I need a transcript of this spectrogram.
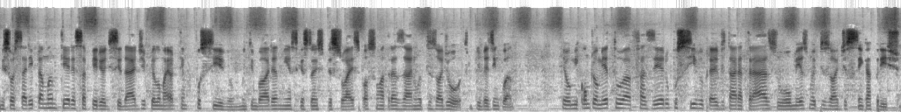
Me esforçarei para manter essa periodicidade pelo maior tempo possível, muito embora minhas questões pessoais possam atrasar um episódio ou outro, de vez em quando. Eu me comprometo a fazer o possível para evitar atraso ou mesmo episódios sem capricho.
